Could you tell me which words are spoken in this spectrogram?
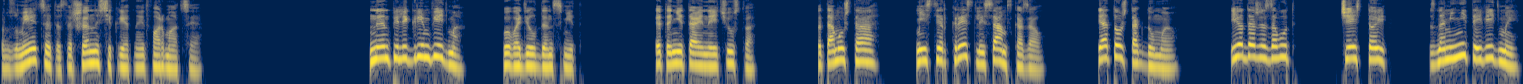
Разумеется, это совершенно секретная информация». «Нэн Пилигрим ведьма», — выводил Дэн Смит. «Это не тайное чувство, потому что мистер Кресли сам сказал. Я тоже так думаю. Ее даже зовут в честь той знаменитой ведьмы.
